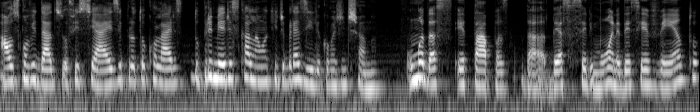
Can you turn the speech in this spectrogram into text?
aos convidados oficiais e protocolares do primeiro escalão aqui de Brasília, como a gente chama. Uma das etapas da, dessa cerimônia, desse evento,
